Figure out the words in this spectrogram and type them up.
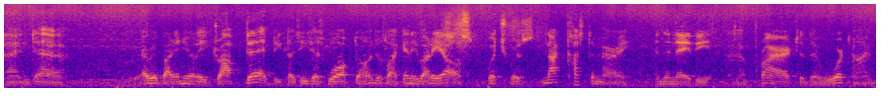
And uh, everybody nearly dropped dead because he just walked on just like anybody else, which was not customary in the Navy uh, prior to the wartime.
